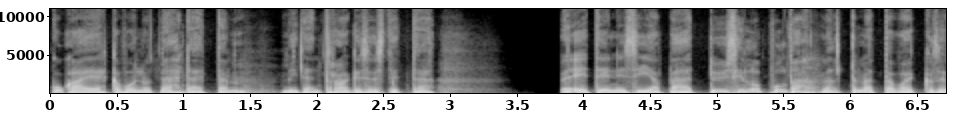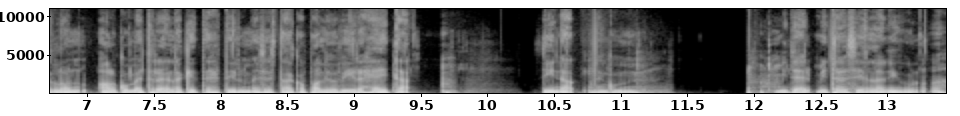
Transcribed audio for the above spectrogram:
kukaan ei ehkä voinut nähdä, että miten traagisesti tämä etenisi ja päättyisi lopulta. Välttämättä vaikka silloin alkumetreilläkin tehtiin ilmeisesti aika paljon virheitä siinä, niin kuin, miten, mitä siellä, niin kuin,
